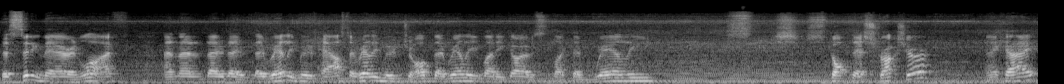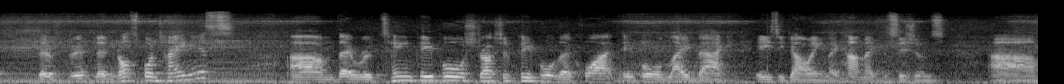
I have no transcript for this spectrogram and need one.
they're sitting there in life and then they, they, they rarely move house, they rarely move job, they rarely bloody go, like they rarely stop their structure, okay, they're, they're not spontaneous, um, they're routine people, structured people, they're quiet people, laid back, easygoing, they can't make decisions. Um,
